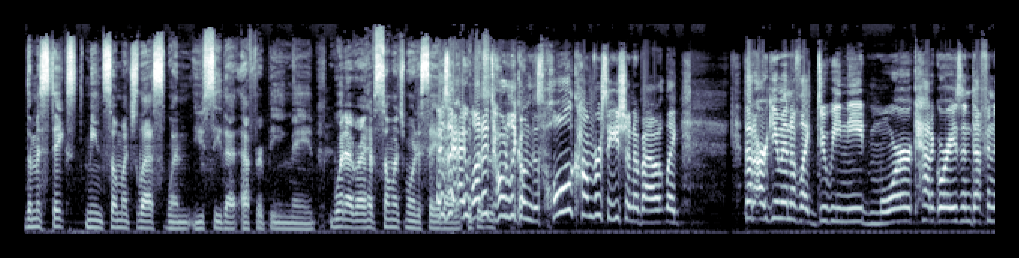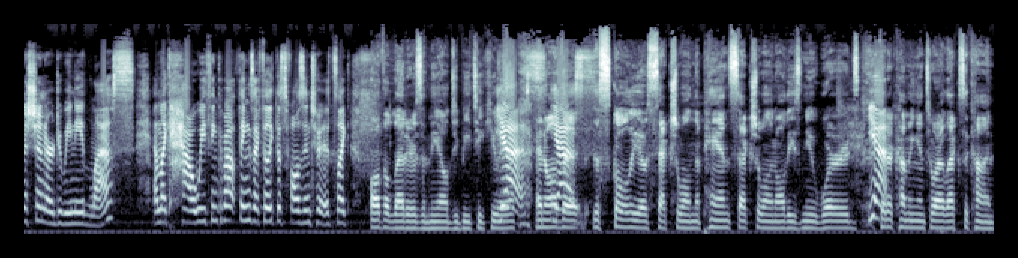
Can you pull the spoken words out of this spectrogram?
the mistakes mean so much less when you see that effort being made. Whatever, I have so much more to say. I, like, I want to totally go into this whole conversation about like that argument of like, do we need more categories and definition or do we need less? And like how we think about things. I feel like this falls into it. It's like all the letters in the LGBTQ yes, and all yes. the the scoliosexual and the pansexual and all these new words yeah. that are coming into our lexicon.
